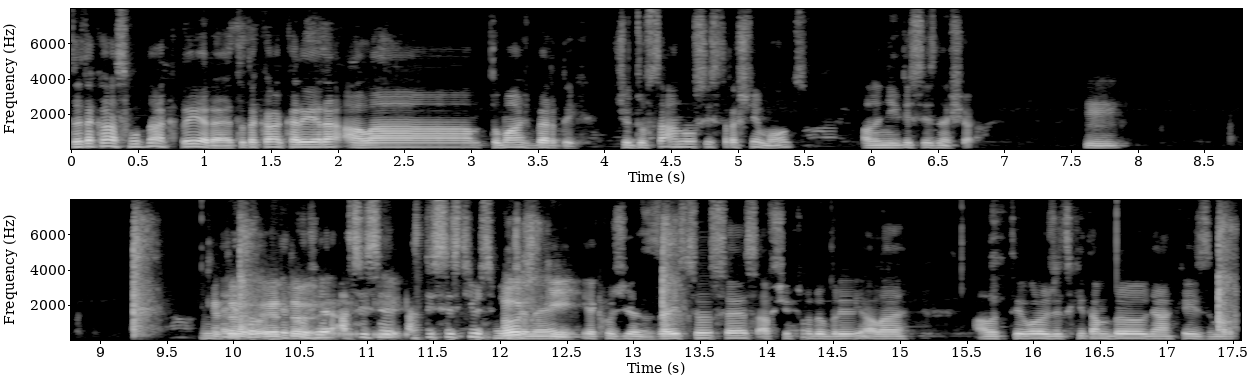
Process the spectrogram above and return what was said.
To je taková smutná kariéra, je to taková kariéra ala Tomáš Berdych, že dosáhnul si strašně moc, ale nikdy si znešel. Hmm. Je to, jako, je to, jako, že asi, si, asi si s tím smířený, jakože zajistil se a všechno dobrý, ale, ale ty vole, vždycky tam byl nějaký zmrt,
